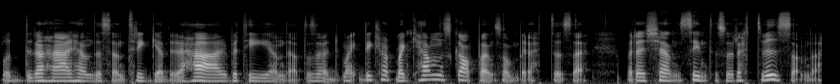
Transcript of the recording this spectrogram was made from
och den här händelsen triggade det här beteendet. Och så det är klart man kan skapa en sån berättelse, men den känns inte så rättvisande.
